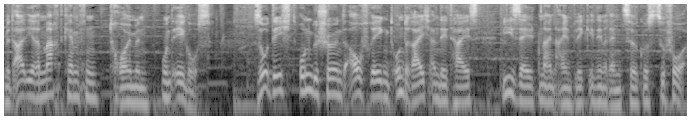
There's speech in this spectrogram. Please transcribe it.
Mit all ihren Machtkämpfen, Träumen und Egos. So dicht, ungeschönt, aufregend und reich an Details wie selten ein Einblick in den Rennzirkus zuvor.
